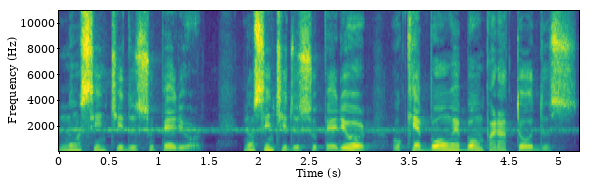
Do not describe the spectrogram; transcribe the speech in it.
num sentido superior. No sentido superior, o que é bom é bom para todos.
